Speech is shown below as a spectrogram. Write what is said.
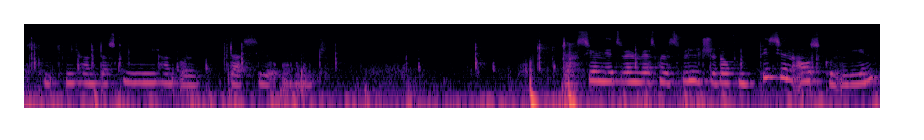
Das kommt in die Hand, das kommt in die Hand und das hier und das hier. Und jetzt werden wir erstmal das Village darauf ein bisschen auskunden gehen.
